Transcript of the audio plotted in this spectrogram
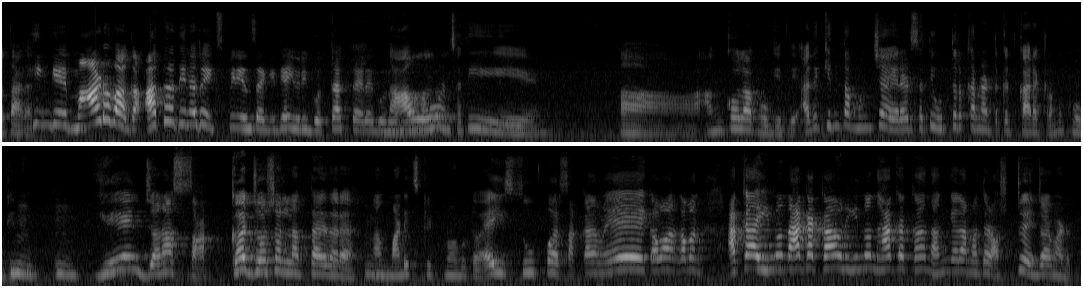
ಗೊತ್ತಾಗುತ್ತೆ. ಹಿಂಗೆ ಮಾಡುವಾಗ ಆ ಥರದ್ದು ಏನಾದರೂ ಎಕ್ಸ್ಪೀರಿಯನ್ಸ್ ಆಗಿದೆಯಾ? ಇವ್ರಿಗೆ ಗೊತ್ತಾಗ್ತಾ ಇದೆ ಗುರು ನಾವು ಒಂದ್ಸತಿ ಅಂಕೋಲಾಗ್ ಹೋಗಿದ್ವಿ. ಅದಕ್ಕಿಂತ ಮುಂಚೆ ಎರಡು ಸತಿ ಉತ್ತರ ಕರ್ನಾಟಕದ ಕಾರ್ಯಕ್ರಮಕ್ಕೆ ಹೋಗಿದ್ವಿ. ಏನ್ ಜನ ಸಕ್ಕ ಜೋಶಲ್ಲಿ ನಗ್ತಾ ಇದಾರೆ. ನಾವು ಮಾಡಿದ ಸ್ಕಿಟ್ ನೋಡ್ಬಿಟ್ಟು ಏಯ್ ಸೂಪರ್ ಸಕ್ಕ ಏ ಕಮಾನ್ ಕಮಾನ್ ಅಕ್ಕ ಇನ್ನೊಂದು ಹಾಕಕ್ಕ ಅವ್ನಿಗೆ ಇನ್ನೊಂದು ಹಾಕಕ್ಕ. ನಂಗೆಲ್ಲ ಮಾತಾಡ ಅಷ್ಟು ಎಂಜಾಯ್ ಮಾಡಿದ್ವಿ.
